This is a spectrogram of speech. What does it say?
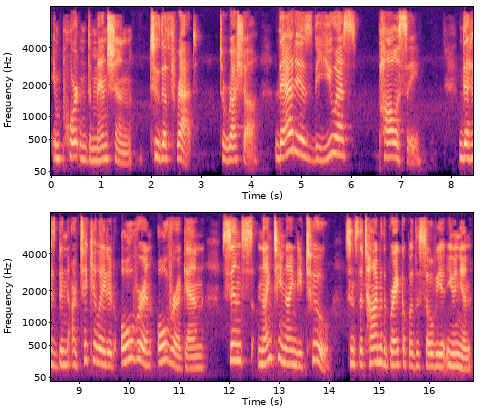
important dimension to the threat to Russia, that is the U.S. policy that has been articulated over and over again since 1992, since the time of the breakup of the Soviet Union.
